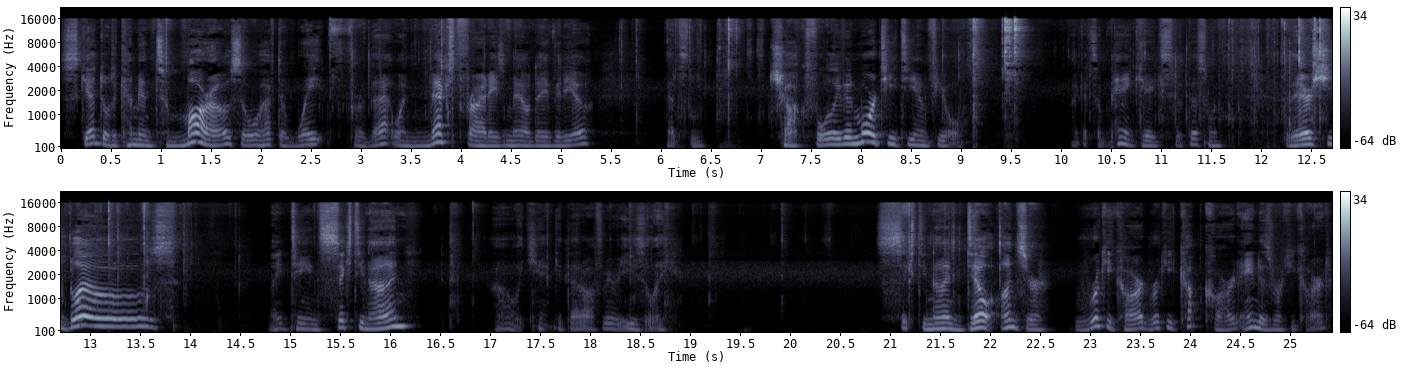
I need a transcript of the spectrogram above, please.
scheduled to come in tomorrow, so we'll have to wait for that one. Next Friday's Mail Day video. That's chock full, even more TTM fuel. I got some pancakes with this one. There she blows. 1969. Oh, we can't get that off very easily. 69 Del Unser rookie card, rookie cup card, and his rookie card.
